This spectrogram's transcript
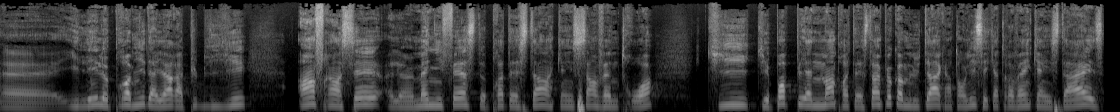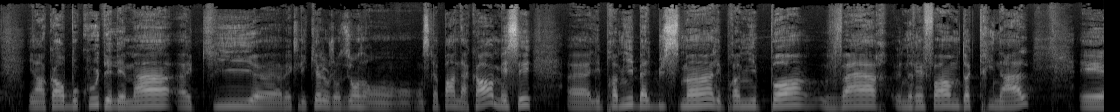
il est le premier d'ailleurs à publier en français un manifeste protestant en 1523 qui n'est pas pleinement protestant, un peu comme Luther, quand on lit ses 95 thèses, il y a encore beaucoup d'éléments euh, euh, avec lesquels aujourd'hui on ne serait pas en accord, mais c'est euh, les premiers balbutiements, les premiers pas vers une réforme doctrinale. Et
